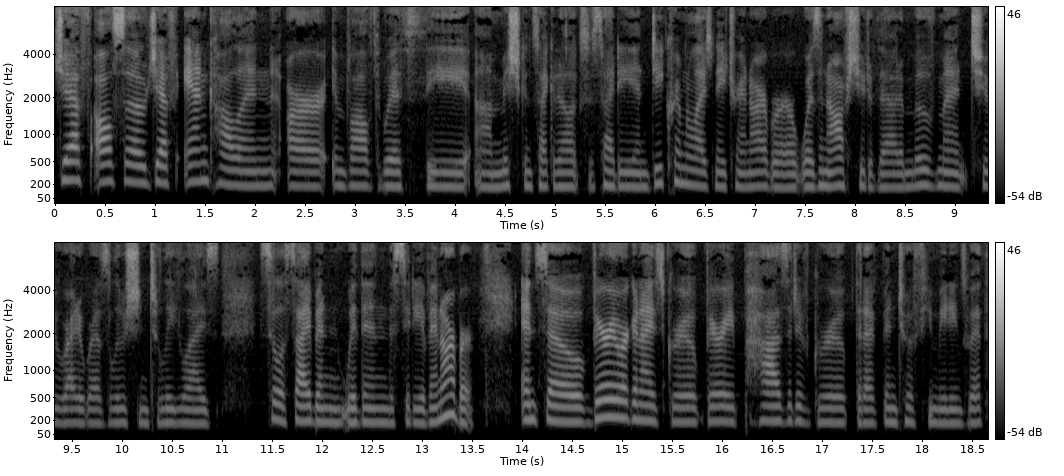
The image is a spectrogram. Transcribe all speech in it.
Jeff also, Jeff and Colin are involved with the um, Michigan Psychedelic Society, and decriminalized Nature Ann Arbor was an offshoot of that, a movement to write a resolution to legalize psilocybin within the city of Ann Arbor. And so, very organized group, very positive group that I've been to a few meetings with.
